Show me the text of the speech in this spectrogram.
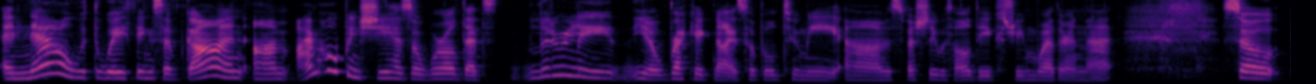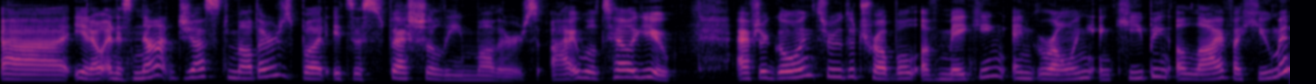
and now with the way things have gone um I'm hoping she has a world that's literally you know recognizable to me uh, especially with all the extreme weather and that. So uh you know and it's not just mothers but it's especially mothers. I will tell you after going through the trouble of making and growing and keeping alive a human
